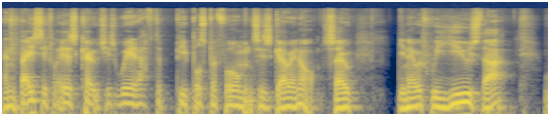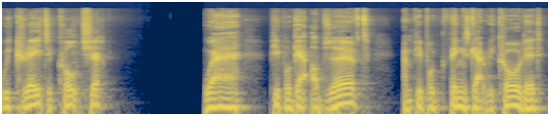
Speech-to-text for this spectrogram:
And basically, as coaches, we're after people's performances going up. So, you know, if we use that, we create a culture where people get observed and people things get recorded,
